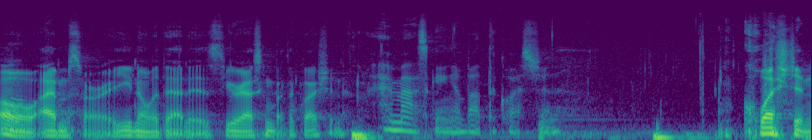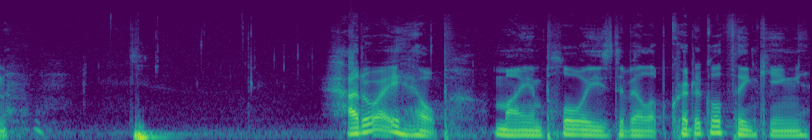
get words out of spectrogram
Oh, hmm. I'm sorry. You know what that is. You're asking about the question. I'm asking about the question. Question How do I help my employees develop critical thinking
